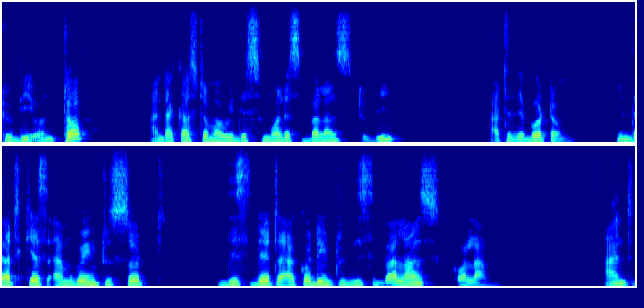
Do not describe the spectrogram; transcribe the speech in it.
to be on top and a customer with the smallest balance to be at the bottom. In that case, I'm going to sort this data according to this balance column. And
